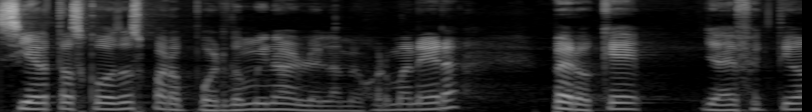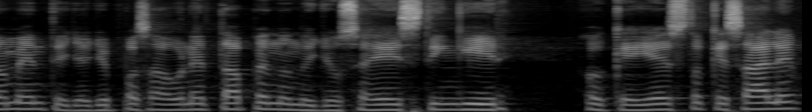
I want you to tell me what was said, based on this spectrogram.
ciertas cosas para poder dominarlo de la mejor manera, pero que ya efectivamente ya yo he pasado una etapa en donde yo sé distinguir, ok, esto que sale,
